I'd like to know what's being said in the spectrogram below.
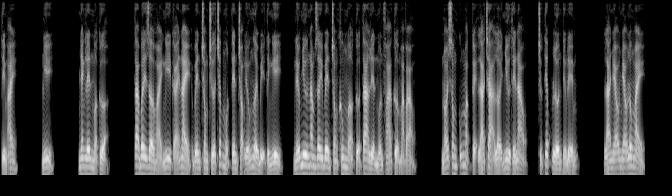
tìm ai? Nghi. Nhanh lên mở cửa. Ta bây giờ hoài nghi cái này bên trong chứa chấp một tên trọng yếu người bị tình nghi nếu như năm giây bên trong không mở cửa ta liền muốn phá cửa mà vào. Nói xong cũng mặc kệ lá trả lời như thế nào, trực tiếp lớn tiếng đếm. Lá nhéo nhéo lông mày,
